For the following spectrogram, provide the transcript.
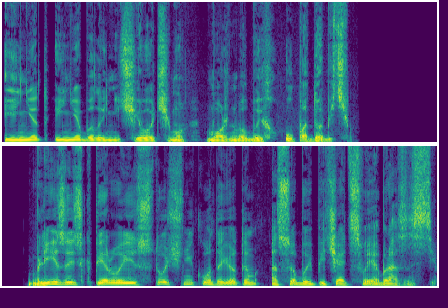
и нет и не было ничего, чему можно было бы их уподобить. Близость к первоисточнику дает им особую печать своеобразности,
